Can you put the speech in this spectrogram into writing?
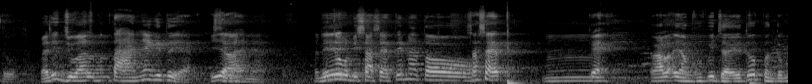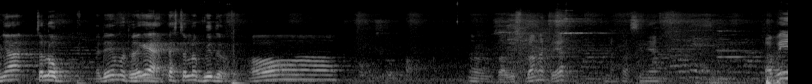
gitu. Berarti jual mentahannya gitu ya Iya. istilahnya. Dan Jadi- itu disasetin atau Saset Hmm, kayak kalau yang kopi jahe itu bentuknya celup. Jadi modelnya kayak tes celup gitu. Oh. Hmm. Bagus banget ya inovasinya. Tapi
